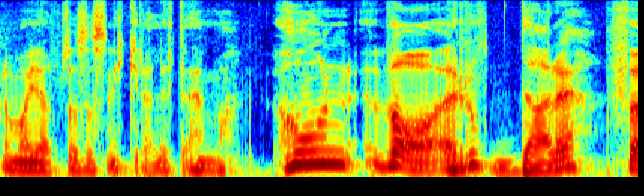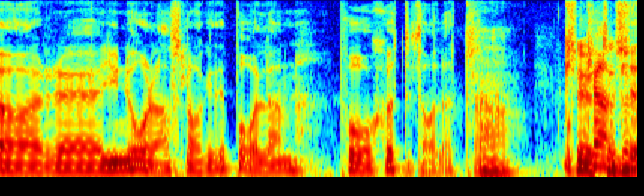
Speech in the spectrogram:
De har hjälpt oss att snickra lite hemma. Hon var roddare för eh, juniorlandslaget i Polen på 70-talet. Ja. Knuten Kanske till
